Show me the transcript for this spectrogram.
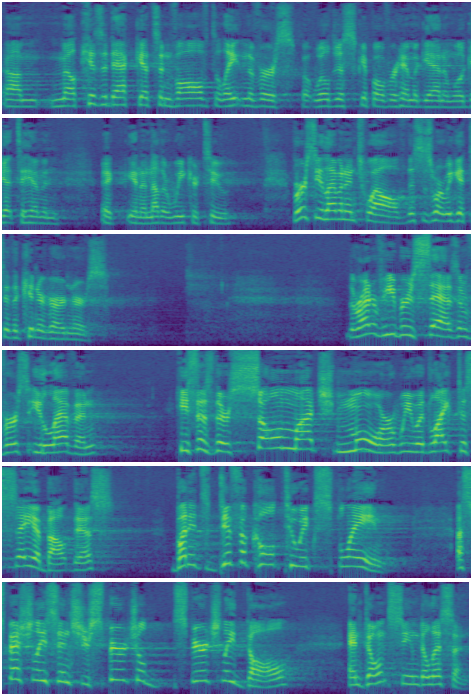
um, Melchizedek gets involved late in the verse, but we'll just skip over him again and we'll get to him in, in another week or two. Verse 11 and 12, this is where we get to the kindergartners. The writer of Hebrews says in verse 11, he says, There's so much more we would like to say about this, but it's difficult to explain especially since you're spiritual, spiritually dull and don't seem to listen.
